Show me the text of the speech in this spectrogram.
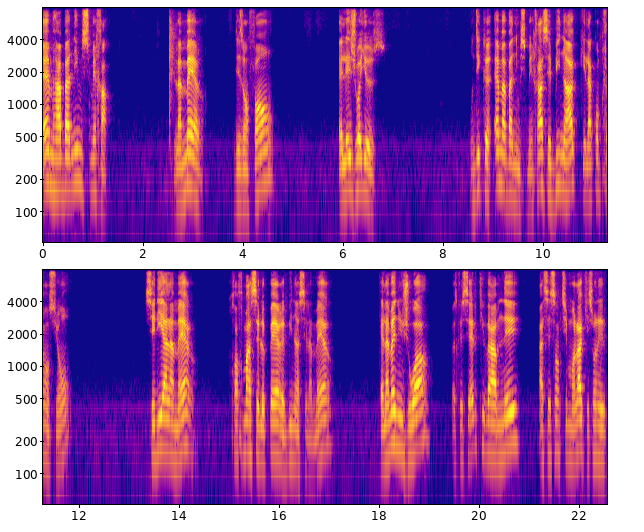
Em Habanim Smecha. La mère des enfants, elle est joyeuse. On dit que Emma Banim Smecha, c'est Bina, qui est la compréhension. C'est lié à la mère. Chochma, c'est le père et Bina, c'est la mère. Elle amène une joie parce que c'est elle qui va amener à ces sentiments-là qui sont les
